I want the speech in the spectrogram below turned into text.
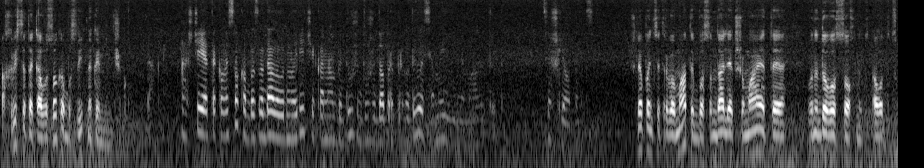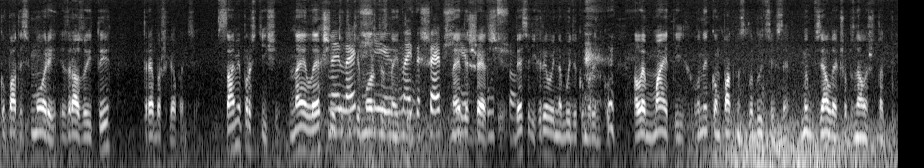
А Христя така висока, бо сидить на камінчику. А ще я така висока, бо згадала одну річ, яка нам би дуже-дуже добре пригодилася, ми її не мали тут. Це шльопанці. Шльопанці треба мати, бо сандалі, якщо маєте, вони довго сохнуть. А от скупатись в морі і зразу йти, треба шльопанці. Самі простіші, найлегші, які тільки можете знайти. найдешевші. Найдешевші, 10 гривень на будь-якому ринку. Але майте їх, вони компактно складуться і все. Ми б взяли, якщо б знали, що так буде.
